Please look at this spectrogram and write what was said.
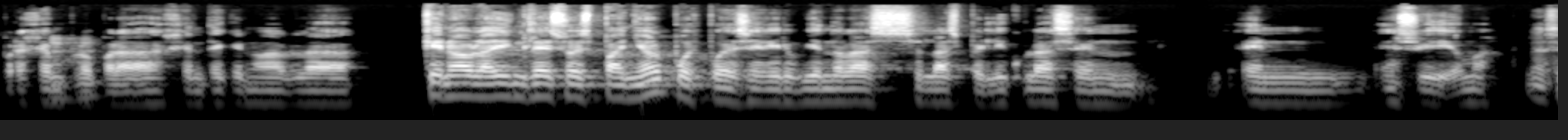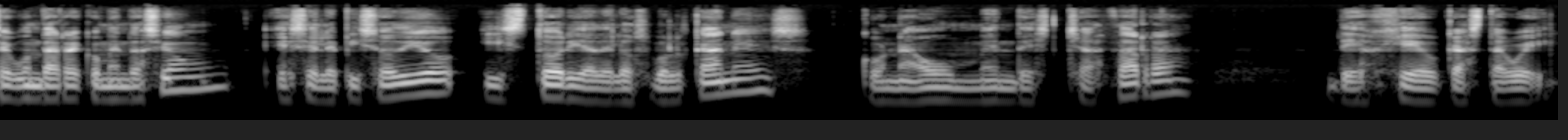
por ejemplo, para gente que no habla que no habla inglés o español, pues puede seguir viendo las, las películas en, en, su idioma. La segunda recomendación es el episodio Historia de los Volcanes con Aún Méndez Chazarra de GeoCastaway.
